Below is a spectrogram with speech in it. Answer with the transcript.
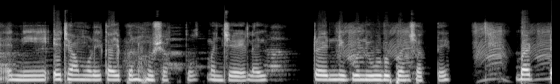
आणि याच्यामुळे काही पण होऊ शकतो. म्हणजे लाईक ट्रेन निघून उडू पण शकते. बट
